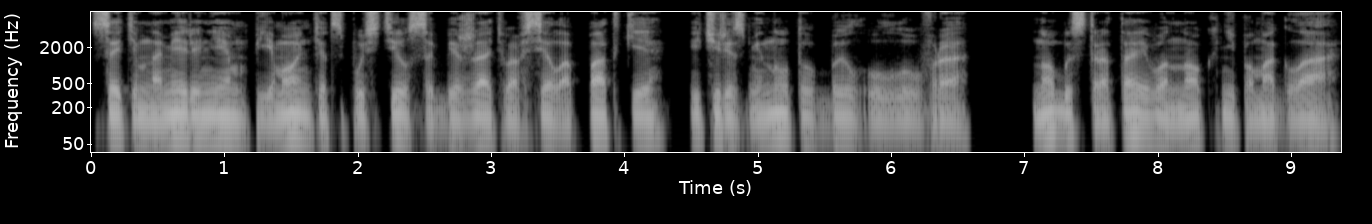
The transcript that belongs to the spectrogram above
С этим намерением пьемонтец спустился бежать во все лопатки и через минуту был у Лувра. Но быстрота его ног не помогла,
